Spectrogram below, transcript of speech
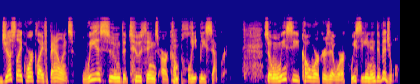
just like work life balance, we assume the two things are completely separate. So when we see coworkers at work, we see an individual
